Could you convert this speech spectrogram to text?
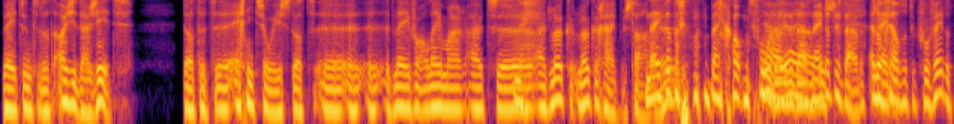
Wetend dat als je daar zit, dat het uh, echt niet zo is dat uh, het leven alleen maar uit, nee. uit leuk, leukigheid bestaat. Nee, hè? dat is een bijkomend voordeel ja, ja, inderdaad. Nee, dus, dat is duidelijk. En dat Zeker. geldt natuurlijk voor vele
